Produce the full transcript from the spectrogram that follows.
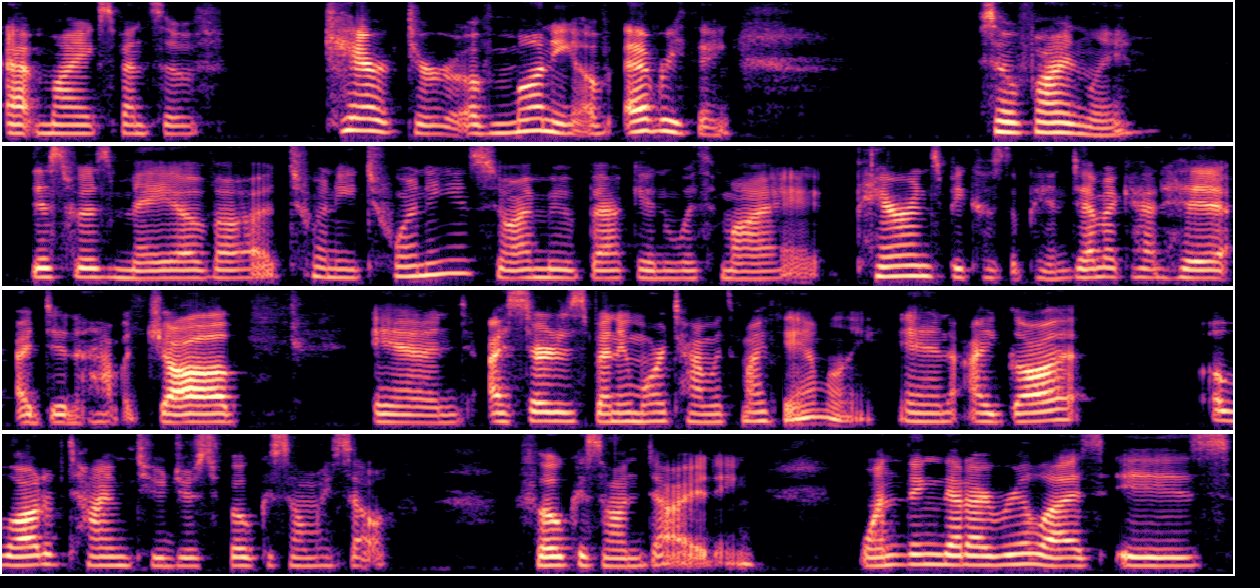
at my expense of character, of money, of everything. So finally, this was May of uh, 2020. So I moved back in with my parents because the pandemic had hit. I didn't have a job and I started spending more time with my family. And I got a lot of time to just focus on myself, focus on dieting. One thing that I realized is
